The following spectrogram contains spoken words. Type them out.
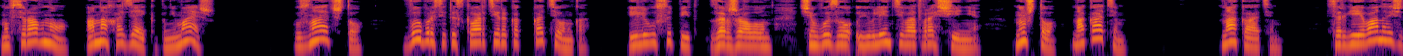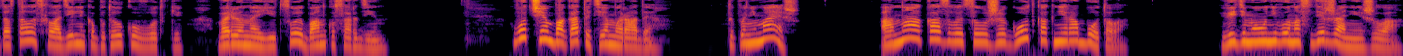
но все равно, она хозяйка, понимаешь? Узнает что, выбросит из квартиры, как котенка. Или усыпит, заржал он, чем вызвал у Евлентьева отвращение. Ну что, накатим? Накатим. Сергей Иванович достал из холодильника бутылку водки, вареное яйцо и банку сардин. Вот чем богаты, тем и рады. Ты понимаешь? Она, оказывается, уже год как не работала. Видимо, у него на содержании жила.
